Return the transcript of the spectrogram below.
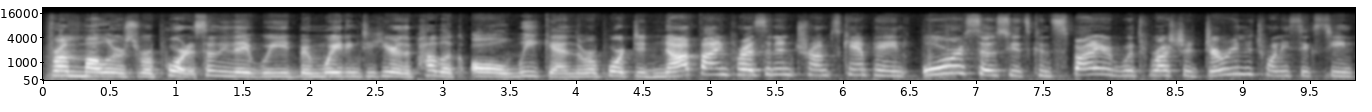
from Mueller's report. It's something that we'd been waiting to hear the public all weekend. The report did not find President Trump's campaign or associates conspired with Russia during the 2016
